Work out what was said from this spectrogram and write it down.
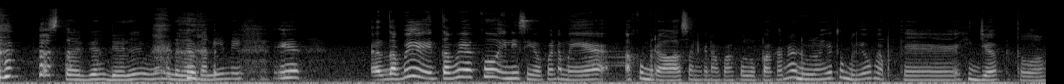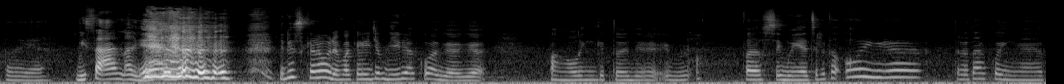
Astaga, jangan ibu mendengarkan ini. iya tapi tapi aku ini sih apa namanya aku beralasan kenapa aku lupa. Karena dulunya tuh beliau nggak pakai hijab gitu loh. Oh ya. Bisaan aja. jadi sekarang udah pakai hijab jadi aku agak-agak pangling gitu aja. Ibu pas ibunya cerita oh iya. Ternyata aku ingat.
